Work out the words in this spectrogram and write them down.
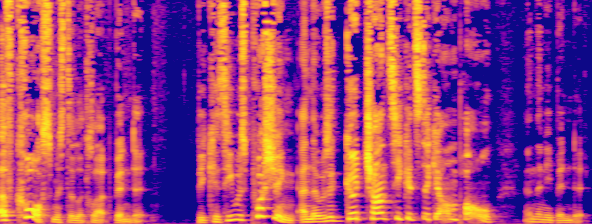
Of course, Mr. Leclerc binned it. Because he was pushing, and there was a good chance he could stick it on pole, and then he binned it.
